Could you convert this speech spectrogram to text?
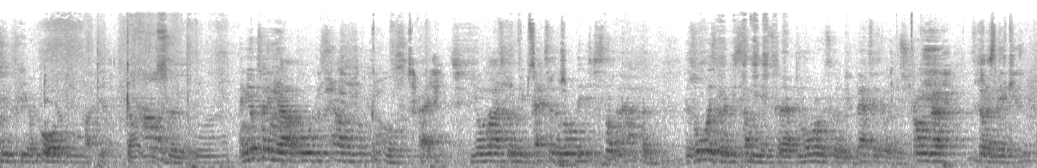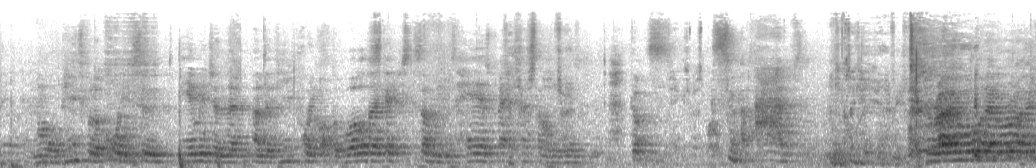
two, three, or four, but thousands. And you're telling me out of all these thousands of people that your life's going to be better than all these. It's not going to happen. There's always going to be something to have more, who's going to be better, It's going to be stronger, It's going to be more beautiful according to the image and the, and the viewpoint of the world. Okay? Somebody whose hair's better, somebody who's got super abs, Jerome or whatever, right?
